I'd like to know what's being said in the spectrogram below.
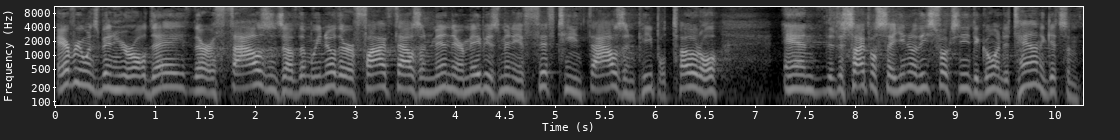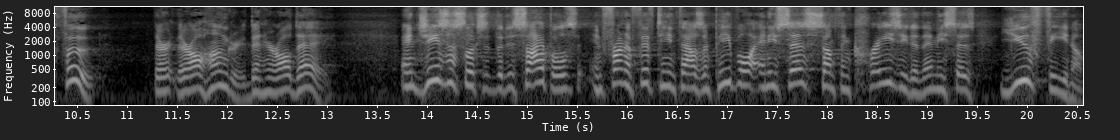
everyone's been here all day. There are thousands of them. We know there are 5,000 men there, maybe as many as 15,000 people total. And the disciples say, You know, these folks need to go into town and get some food. They're, they're all hungry, been here all day. And Jesus looks at the disciples in front of 15,000 people and he says something crazy to them. He says, You feed them.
